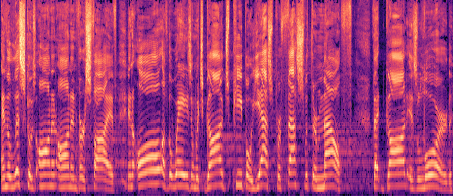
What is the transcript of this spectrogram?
And the list goes on and on in verse 5. In all of the ways in which God's people, yes, profess with their mouth that God is Lord,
